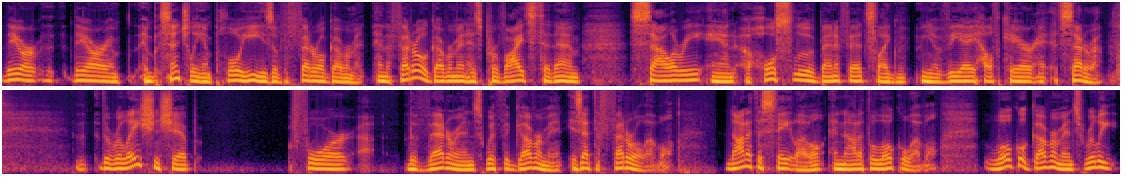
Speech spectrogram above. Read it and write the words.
they are they are essentially employees of the federal government, and the federal government has provides to them salary and a whole slew of benefits like you know VA health care, etc. The relationship for uh, the veterans with the government is at the federal level not at the state level and not at the local level. Local governments really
